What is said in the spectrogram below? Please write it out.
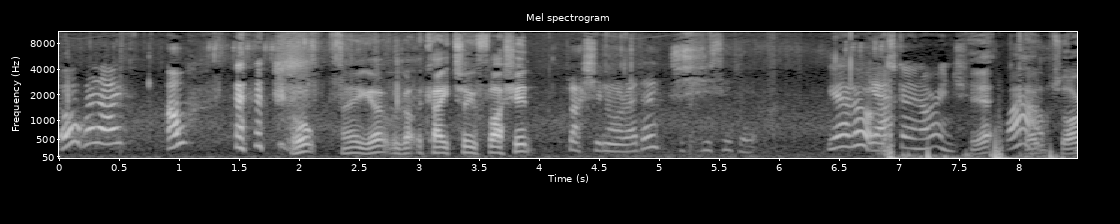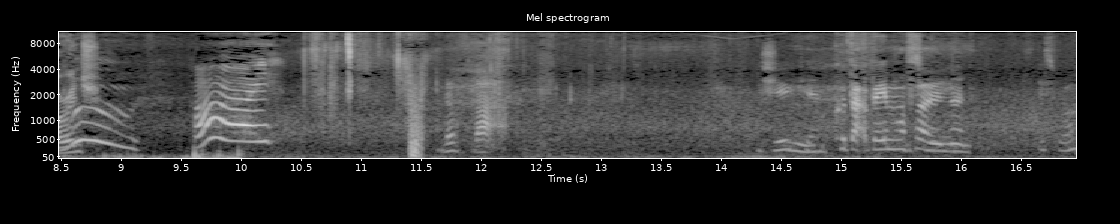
Oh, hello. Oh, Oh, there you go. We've got the K2 flashing. Flashing already. She said it. Yeah, look, Yeah. it's going orange. Yeah. Wow. It's orange. Woo. Hi. Love that. It's you, Hmm. Kim. Could that be in my phone then? It's what?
